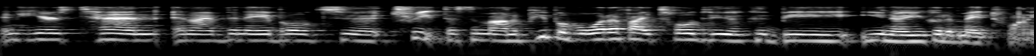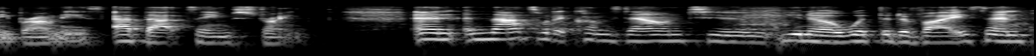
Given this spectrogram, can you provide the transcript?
and here's 10 and I've been able to treat this amount of people. But what if I told you it could be, you know, you could have made 20 brownies at that same strength? and and that's what it comes down to you know with the device and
